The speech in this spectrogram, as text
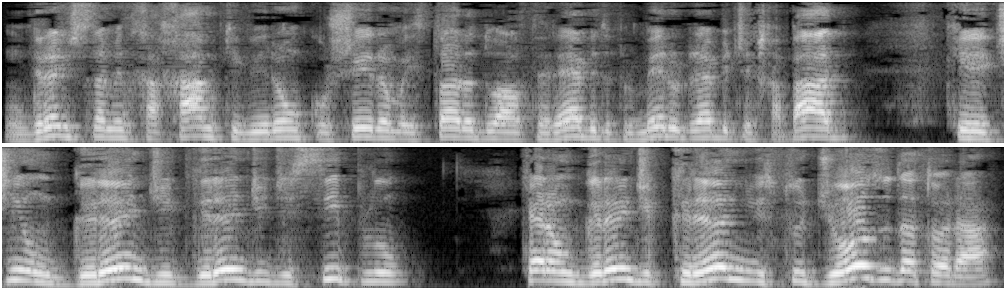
um grande Talmud Chacham que virou um cocheiro, uma história do Alter Rebbe, do primeiro Rebbe de Chabad, que ele tinha um grande, grande discípulo, que era um grande crânio estudioso da Torá.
